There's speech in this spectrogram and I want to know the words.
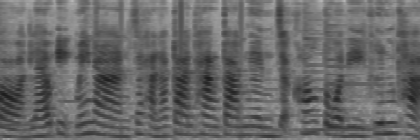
ก่อน แล้วอีกไม่นานสถานการณ์ทางการเงินจะคล่องตัวดีขึ้นค่ะ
